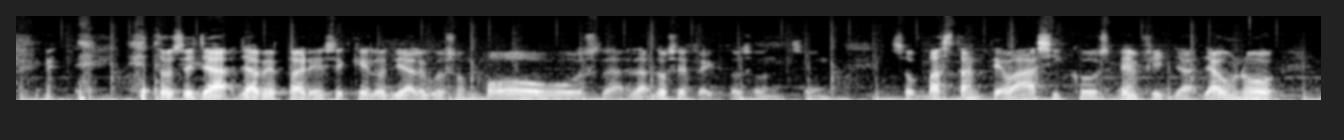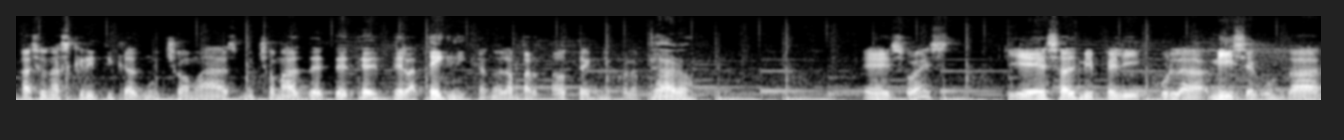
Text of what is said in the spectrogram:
Entonces ya, ya me parece que los diálogos son bobos, la- la- los efectos son, son, son bastante básicos, en fin, ya, ya uno hace unas críticas mucho más, mucho más de, de- de- de la técnica, ¿no? El apartado técnico la. Claro. Eso es. Y esa es mi película, mi segunda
